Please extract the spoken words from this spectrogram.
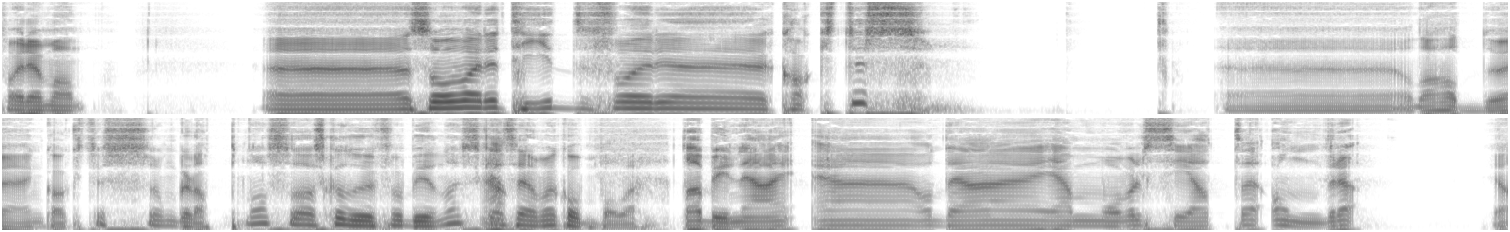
for en mann. Eh, så var det tid for eh, kaktus. Eh, og da hadde du jeg en kaktus som glapp nå, så da skal du få begynne. Skal Ja. jeg se om jeg kommer på det. Da begynner jeg. Og det jeg må vel si at andre Ja,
